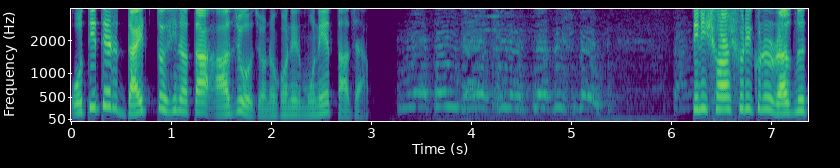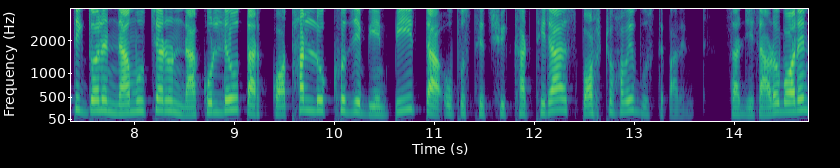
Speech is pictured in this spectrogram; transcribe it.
অতীতের দায়িত্বহীনতা আজও জনগণের মনে তাজা। তিনি সরাসরি কোনো রাজনৈতিক দলের নাম উচ্চারণ না করলেও তার কথার লক্ষ্য যে বিএনপি, তা উপস্থিত শিক্ষার্থীরা স্পষ্টভাবে বুঝতে পারেন। সার্জিস আরও বলেন,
